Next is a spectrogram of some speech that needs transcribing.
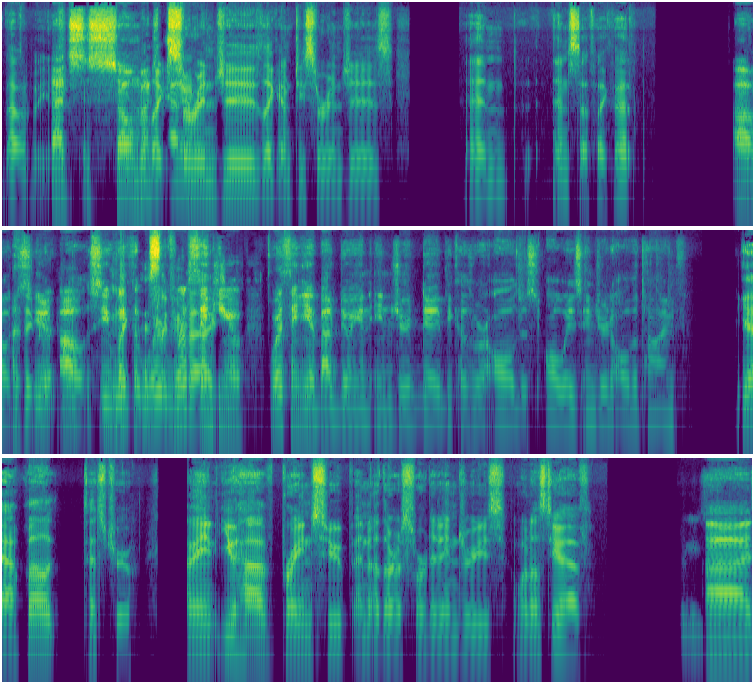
That would be that's so much like better. syringes, like empty syringes, and and stuff like that. Oh, I think oh, see, we Like th- a we're, we're thinking of we're thinking about doing an injured day because we're all just always injured all the time. Yeah, well, that's true. I mean, you have brain soup and other assorted injuries. What else do you have? Uh,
